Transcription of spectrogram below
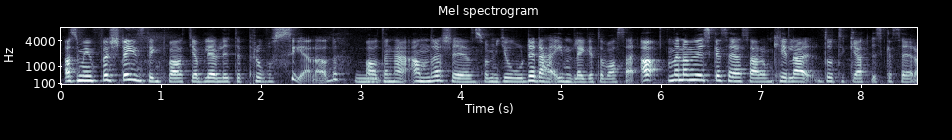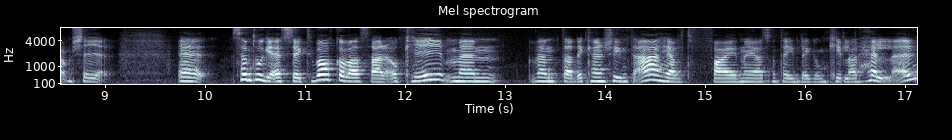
alltså min första instinkt var att jag blev lite provocerad av den här andra tjejen som gjorde det här inlägget och var så här, ja ah, men om vi ska säga så här om killar, då tycker jag att vi ska säga det om tjejer. Eh, sen tog jag ett steg tillbaka och var så här, okej, men vänta, det kanske inte är helt fine att göra ett sånt här inlägg om killar heller.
